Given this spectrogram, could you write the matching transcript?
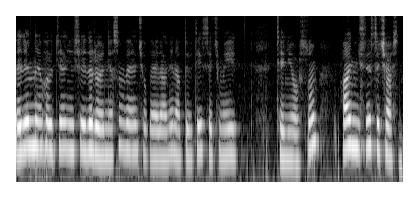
Bedenle yapabileceğin şeyler öğreniyorsun ve en çok eğlendiğin aktiviteyi seçmeyi deniyorsun. Hangisini seçersin?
